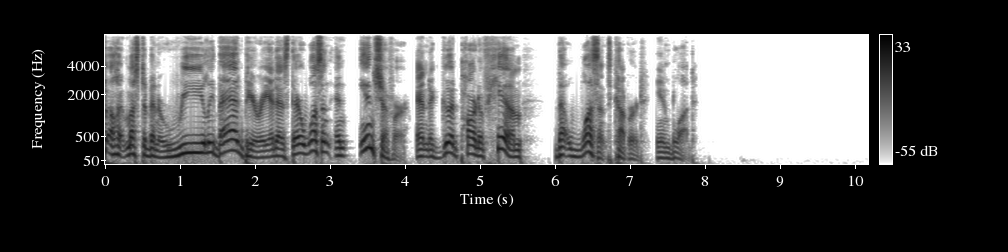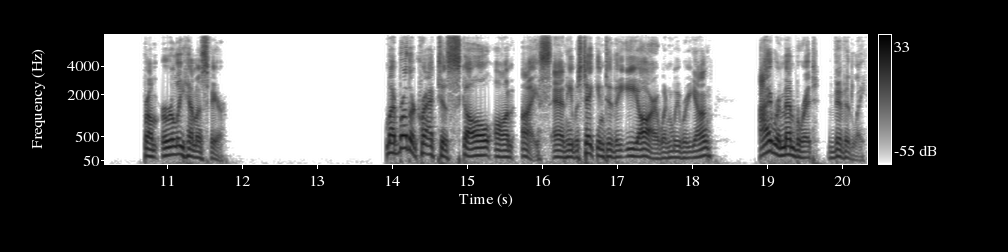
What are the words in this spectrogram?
Well, it must have been a really bad period as there wasn't an inch of her and a good part of him that wasn't covered in blood. From Early Hemisphere My brother cracked his skull on ice and he was taken to the ER when we were young. I remember it vividly.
